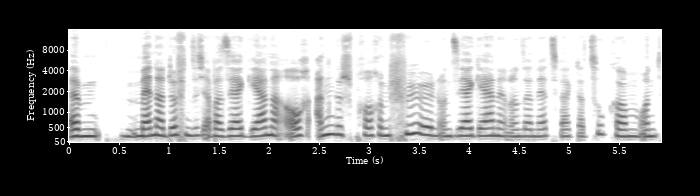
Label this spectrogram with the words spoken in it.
Ähm, Männer dürfen sich aber sehr gerne auch angesprochen fühlen und sehr gerne in unser Netzwerk dazukommen. Und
